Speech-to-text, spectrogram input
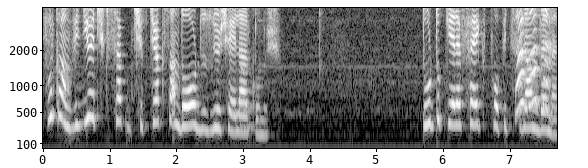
Furkan videoya çıksak çıkacaksan doğru düzgün şeyler konuş. Durduk yere fake popit falan deme.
